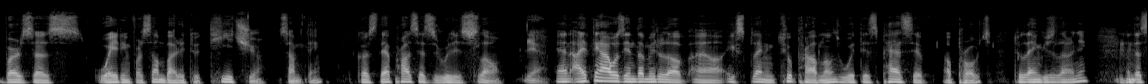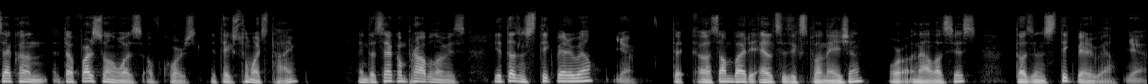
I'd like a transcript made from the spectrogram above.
versus waiting for somebody to teach you something because that process is really slow. Yeah. And I think I was in the middle of uh, explaining two problems with this passive approach to language learning. And the second, the first one was, of course, it takes too much time. And the second problem is it doesn't stick very well Yeah. that uh, somebody else's explanation or analysis doesn't stick very well. Yeah.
